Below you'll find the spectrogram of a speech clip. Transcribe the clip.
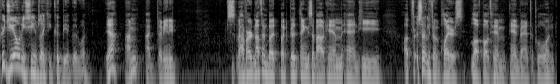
Prigioni seems like he could be a good one. yeah, I'm. I, I mean, he. I've heard nothing but but good things about him, and he uh, for, certainly from the players love both him and Vanterpool, and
